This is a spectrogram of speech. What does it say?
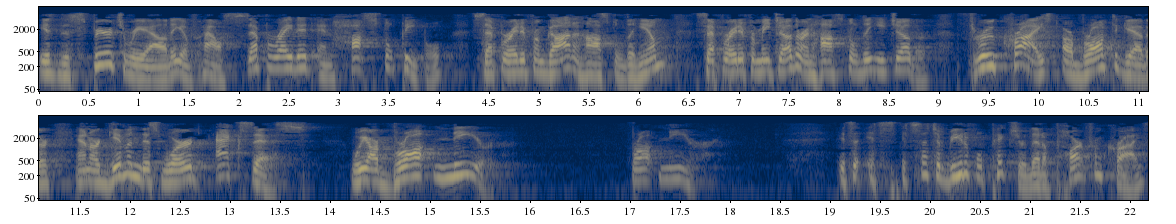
is the spiritual reality of how separated and hostile people, separated from God and hostile to Him, separated from each other and hostile to each other, through Christ are brought together and are given this word access. We are brought near. Brought near. It's, a, it's, it's such a beautiful picture that apart from Christ,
